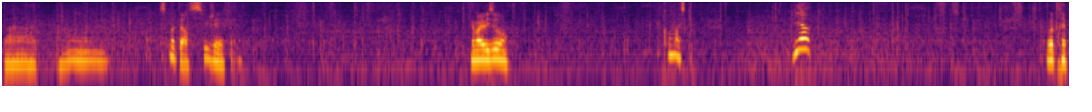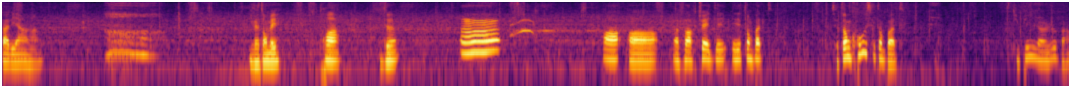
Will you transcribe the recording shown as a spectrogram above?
Pas... Ce moteur, c'est celui que j'avais fait. Fais-moi le bisou. Comment est-ce que... Viens L'autre est pas bien. hein. Il va tomber. 3, 2... Oh oh, va falloir que tu ailles aider, ton pote. C'est ton crew c'est ton pote? Tu ping dans le jeu ou pas?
